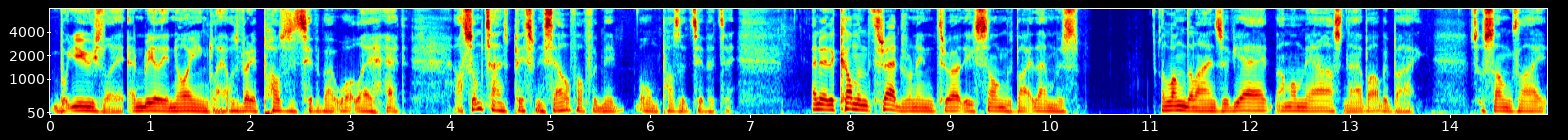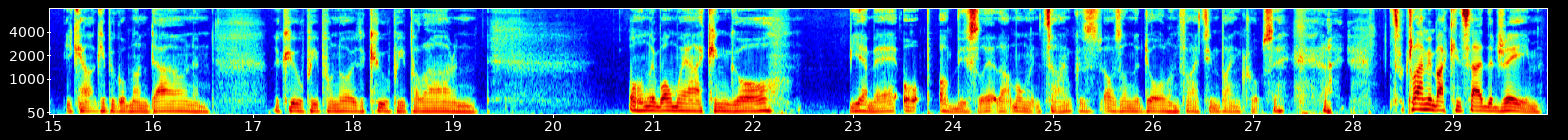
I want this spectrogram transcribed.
but usually and really annoyingly, I was very positive about what lay ahead. I sometimes piss myself off with my own positivity. Anyway, the common thread running throughout these songs back then was along the lines of, yeah, I'm on my ass now, but I'll be back. So songs like You Can't Keep a Good Man Down and The Cool People Know Who the Cool People Are and Only One Way I Can Go. Yeah, mate, up, obviously, at that moment in time because I was on the dole and fighting bankruptcy. right. So climbing back inside the dream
